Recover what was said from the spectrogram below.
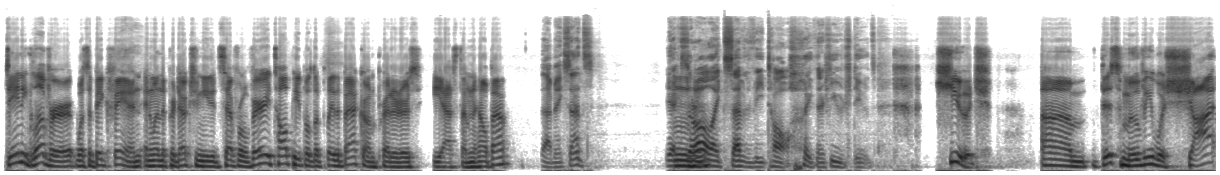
Danny Glover was a big fan, and when the production needed several very tall people to play the background predators, he asked them to help out. That makes sense. Yeah, because they're all like seven feet tall. Like they're huge dudes. Huge. Um, this movie was shot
